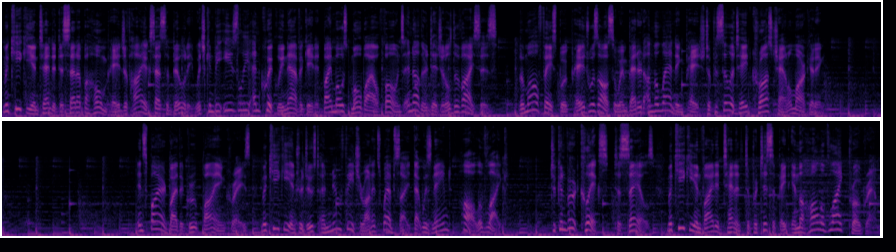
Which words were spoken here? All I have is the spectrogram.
Mikiki intended to set up a homepage of high accessibility which can be easily and quickly navigated by most mobile phones and other digital devices. The mall Facebook page was also embedded on the landing page to facilitate cross-channel marketing. Inspired by the group buying craze, Mikiki introduced a new feature on its website that was named Hall of Like. To convert clicks to sales, Mikiki invited tenants to participate in the Hall of Like program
